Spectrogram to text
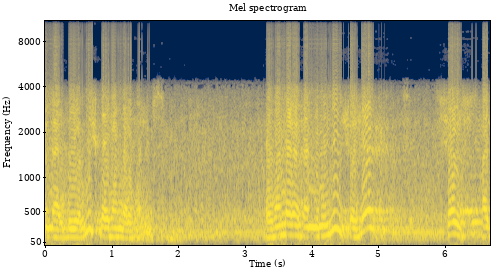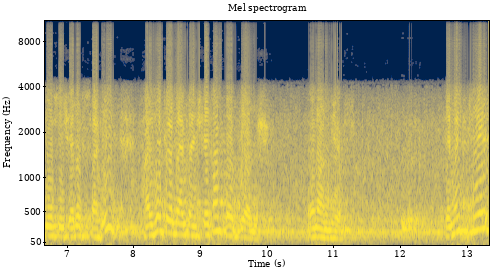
Ömer buyurmuş Peygamber Efendimiz. Peygamber Efendimiz'in sözü söz hadisi şerif sahih Hazreti Ömer'den şeytan korkuyormuş onu anlıyoruz. Demek ki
